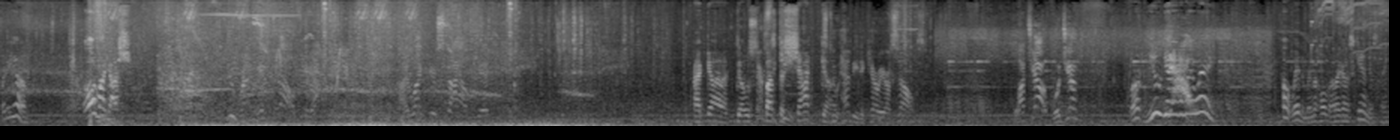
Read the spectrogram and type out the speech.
Where'd he go? Oh my gosh! You ran yourself, kid. I like your style, kid. I got a There's the Ghostbuster key. It's too heavy to carry ourselves. Watch out, would you? Well, you get out of my way! Oh, wait a minute, hold on, I gotta scan this thing.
